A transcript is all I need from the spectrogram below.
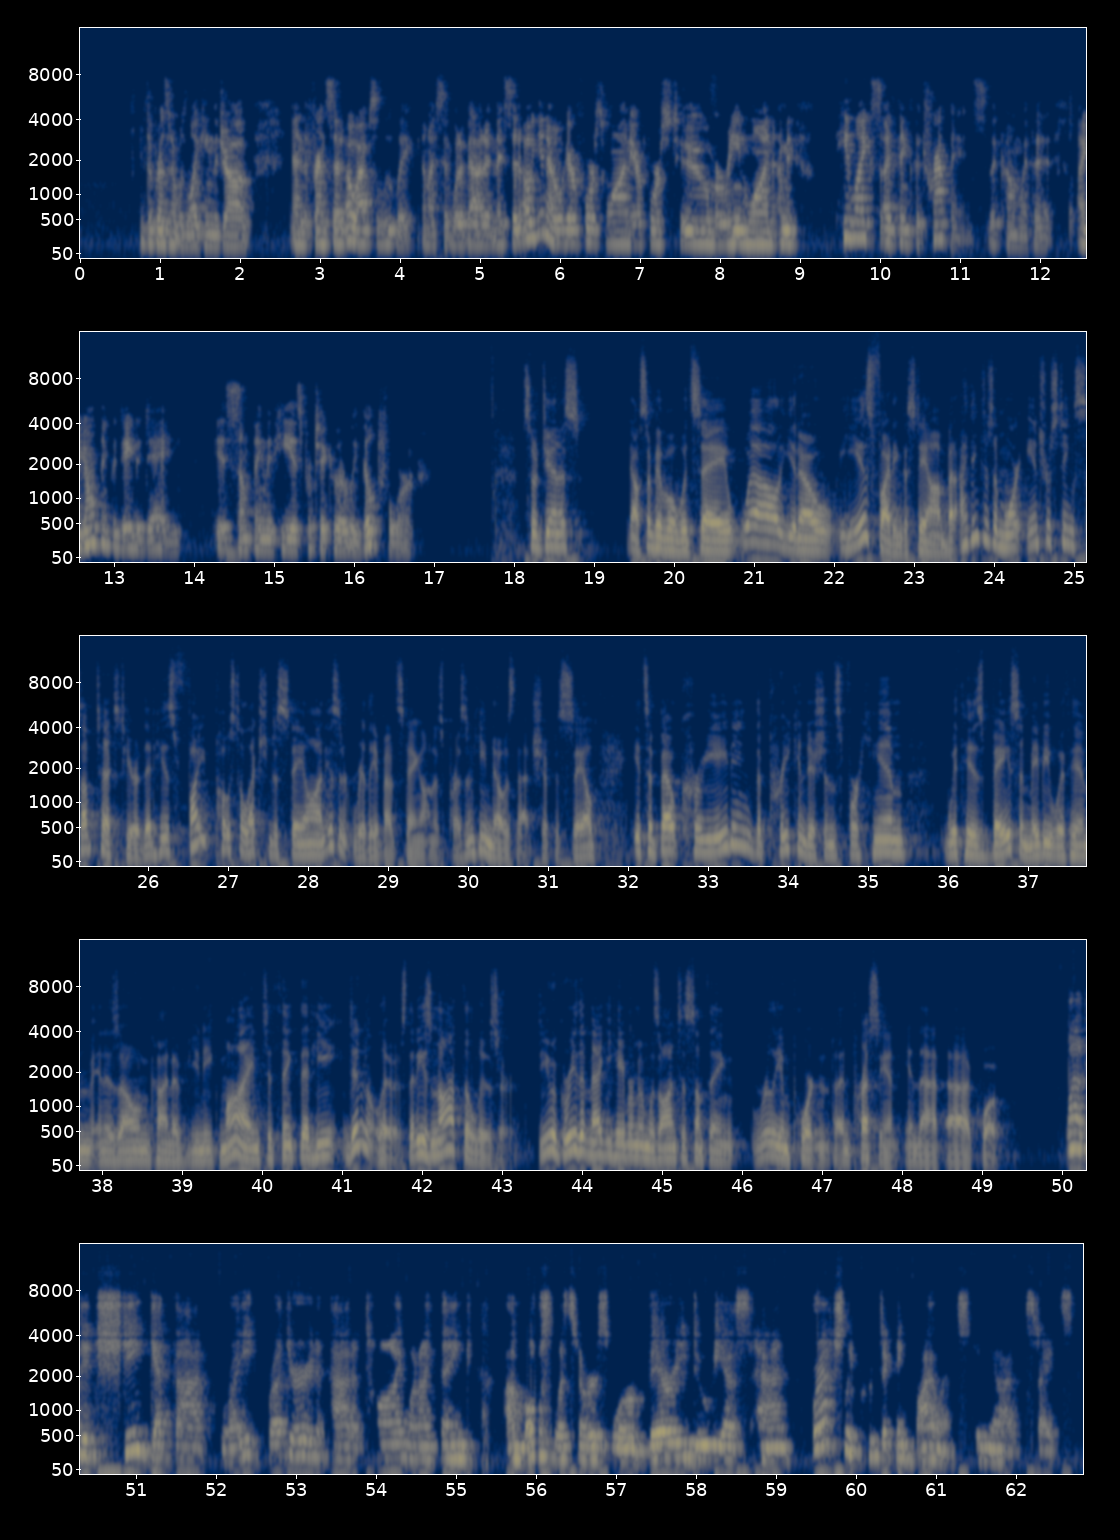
if the president was liking the job. And the friend said, Oh, absolutely. And I said, What about it? And they said, Oh, you know, Air Force One, Air Force Two, Marine One. I mean, he likes, I think, the trappings that come with it. I don't think the day to day is something that he is particularly built for. So, Janice, now some people would say, well, you know, he is fighting to stay on, but I think there's a more interesting subtext here that his fight post election to stay on isn't really about staying on as president. He knows that ship has sailed. It's about creating the preconditions for him with his base and maybe with him in his own kind of unique mind to think that he didn't lose, that he's not the loser. Do you agree that Maggie Haberman was on to something really important and prescient in that uh, quote? Well, did she get that right, Rudyard, at a time when I think uh, most listeners were very dubious and were actually predicting violence in the United States?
